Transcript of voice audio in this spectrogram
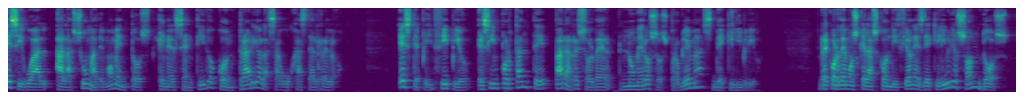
es igual a la suma de momentos en el sentido contrario a las agujas del reloj. Este principio es importante para resolver numerosos problemas de equilibrio. Recordemos que las condiciones de equilibrio son dos,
